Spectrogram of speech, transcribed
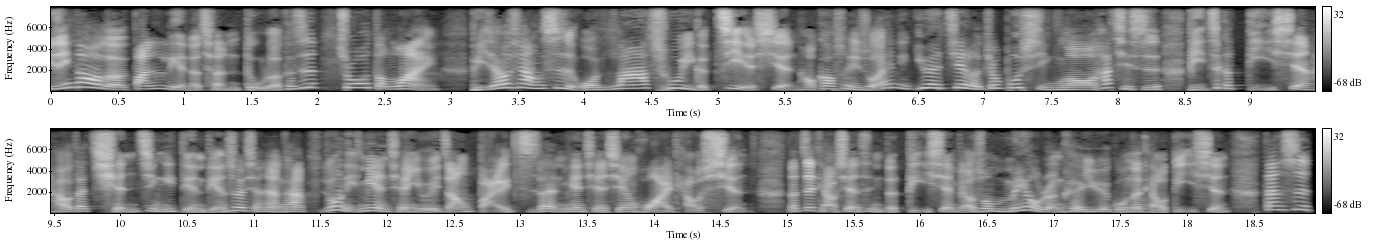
已经到了翻脸的程程度了。可是 draw the line 比较像是我拉出一个界限，然后告诉你说，哎，你越界了就不行喽。它其实比这个底线还要再前进一点点。所以想想看，如果你面前有一张白纸，在你面前先画一条线，那这条线是你的底线，比方说没有人可以越过那条底线。但是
